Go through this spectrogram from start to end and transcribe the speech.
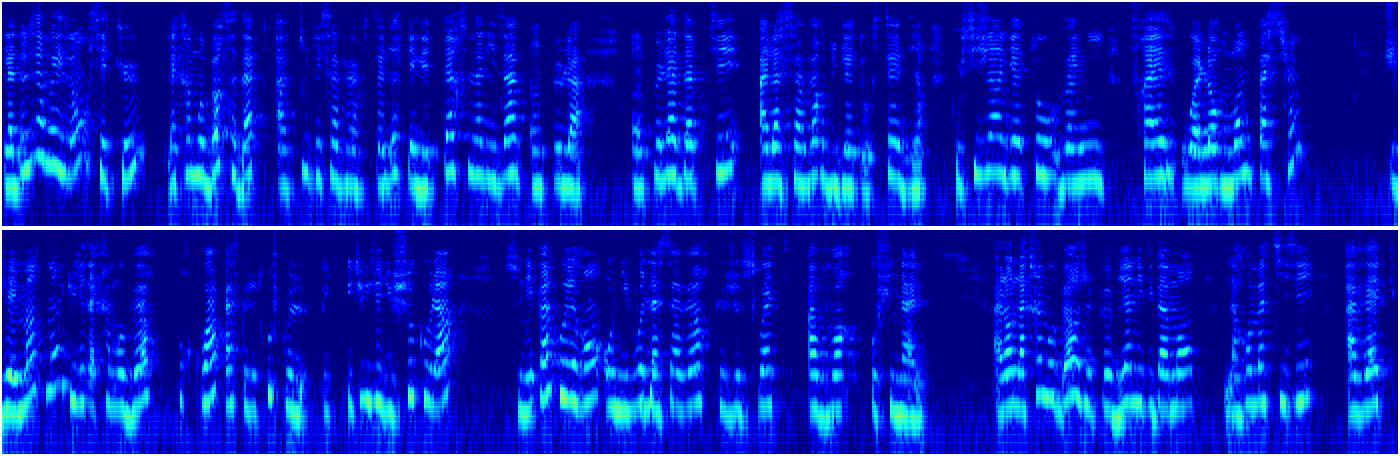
La deuxième raison, c'est que la crème au beurre s'adapte à toutes les saveurs, c'est-à-dire qu'elle est personnalisable, on peut la, on peut l'adapter à la saveur du gâteau. C'est-à-dire que si j'ai un gâteau vanille, fraise ou alors mangue passion, je vais maintenant utiliser la crème au beurre. Pourquoi? Parce que je trouve que utiliser du chocolat, ce n'est pas cohérent au niveau de la saveur que je souhaite avoir au final. Alors la crème au beurre, je peux bien évidemment l'aromatiser avec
